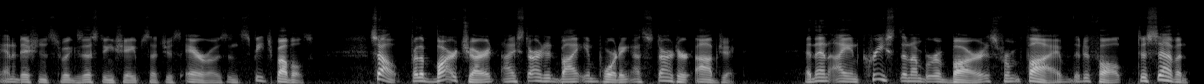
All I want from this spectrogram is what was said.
and additions to existing shapes such as arrows and speech bubbles. So, for the bar chart, I started by importing a starter object. And then I increased the number of bars from 5, the default, to 7.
